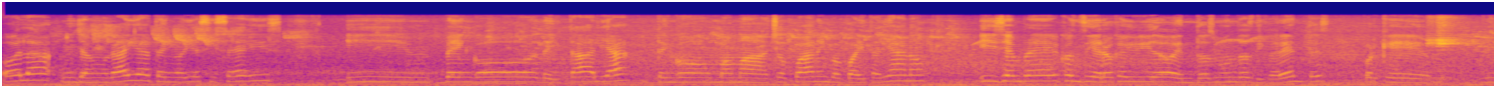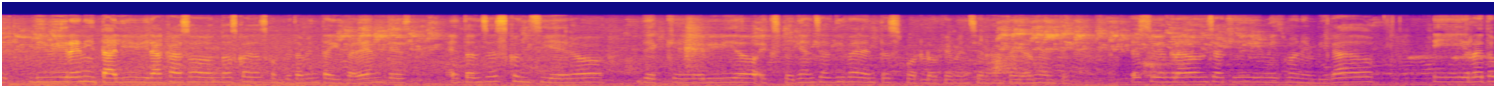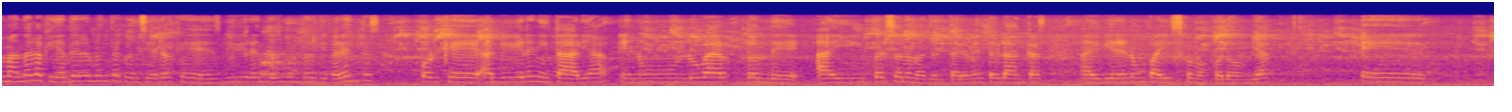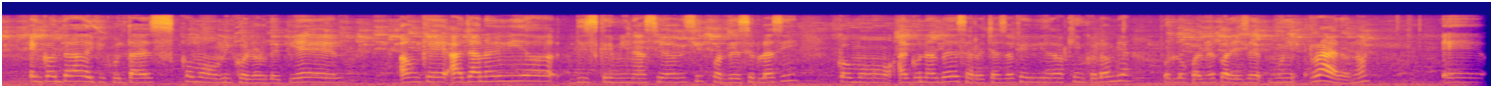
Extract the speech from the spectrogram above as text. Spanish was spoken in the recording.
Hola, me llamo Gaia, tengo 16 y vengo de Italia. Tengo mamá chocuana y papá italiano y siempre considero que he vivido en dos mundos diferentes porque vivir en Italia y vivir acá son dos cosas completamente diferentes. Entonces considero de que he vivido experiencias diferentes por lo que mencioné anteriormente. Estuve en grado 11 aquí mismo en Envigado y retomando lo que ya anteriormente considero que es vivir en dos mundos diferentes porque al vivir en Italia, en un lugar donde hay personas mayoritariamente blancas, a vivir en un país como Colombia, eh, he encontrado dificultades como mi color de piel, aunque allá no he vivido discriminación, sí, por decirlo así, como algunas veces el rechazo que he vivido aquí en Colombia, por lo cual me parece muy raro, ¿no? Eh,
